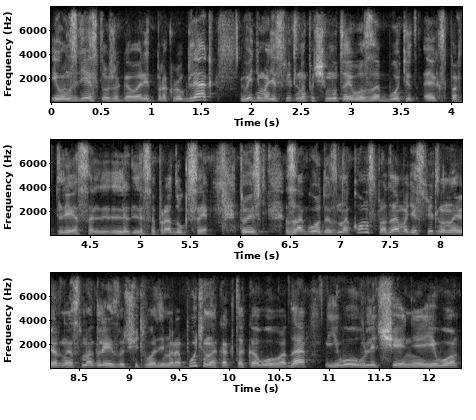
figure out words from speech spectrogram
И он здесь тоже говорит про кругляк. Видимо, действительно, почему-то его заботит экспорт леса, лесопродукции. То есть за годы знакомства, да, мы действительно, наверное, смогли изучить Владимира Владимира Путина как такового, да, его увлечения, его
